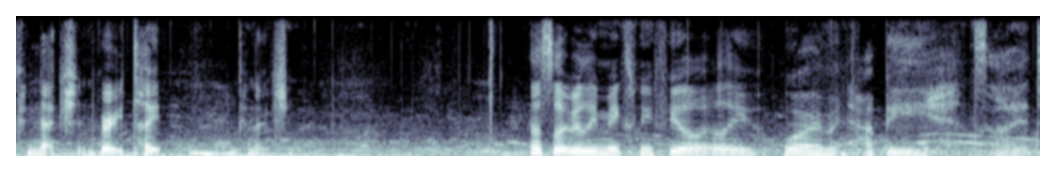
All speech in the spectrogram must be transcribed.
connection very tight mm-hmm. connection. That's what really makes me feel really warm and happy inside.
